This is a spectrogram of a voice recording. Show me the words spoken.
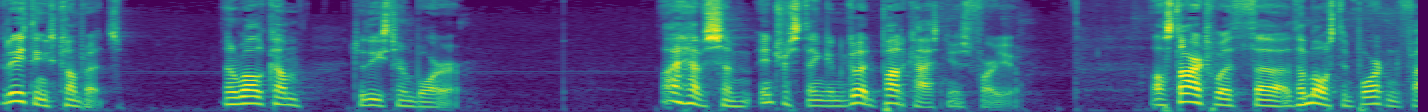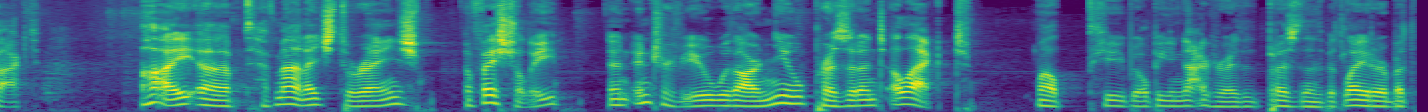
Greetings, comrades, and welcome to the Eastern Border. I have some interesting and good podcast news for you. I'll start with uh, the most important fact. I uh, have managed to arrange, officially, an interview with our new president elect. Well, he will be inaugurated president a bit later, but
